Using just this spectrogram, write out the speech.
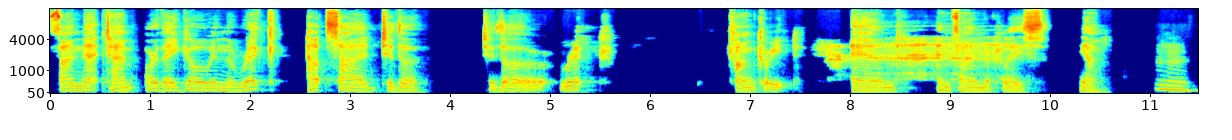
find that time, or they go in the rec outside to the to the rec concrete and and find a place. Yeah, mm.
